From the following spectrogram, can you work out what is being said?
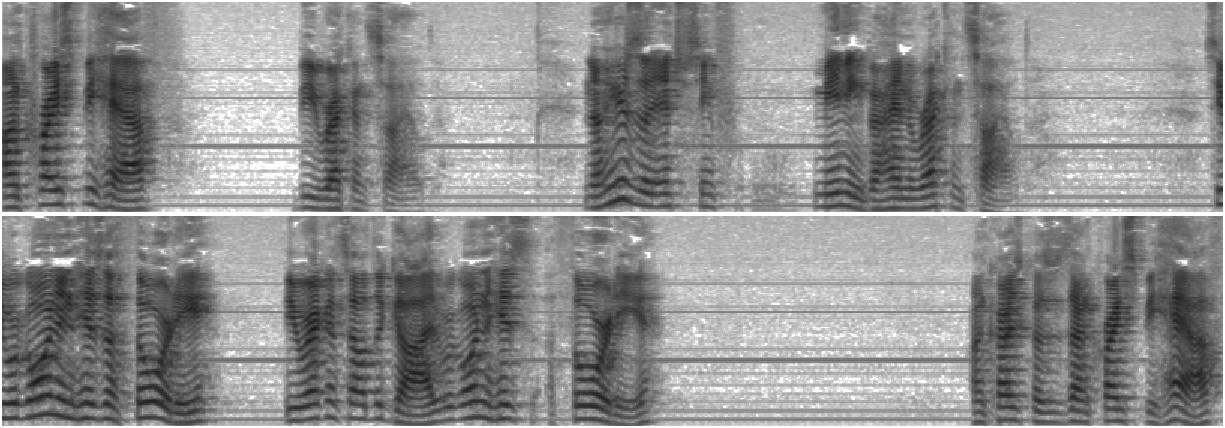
on Christ's behalf, be reconciled. Now, here's an interesting meaning behind reconciled. See, we're going in his authority, be reconciled to God. We're going in his authority on Christ because it's on Christ's behalf.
